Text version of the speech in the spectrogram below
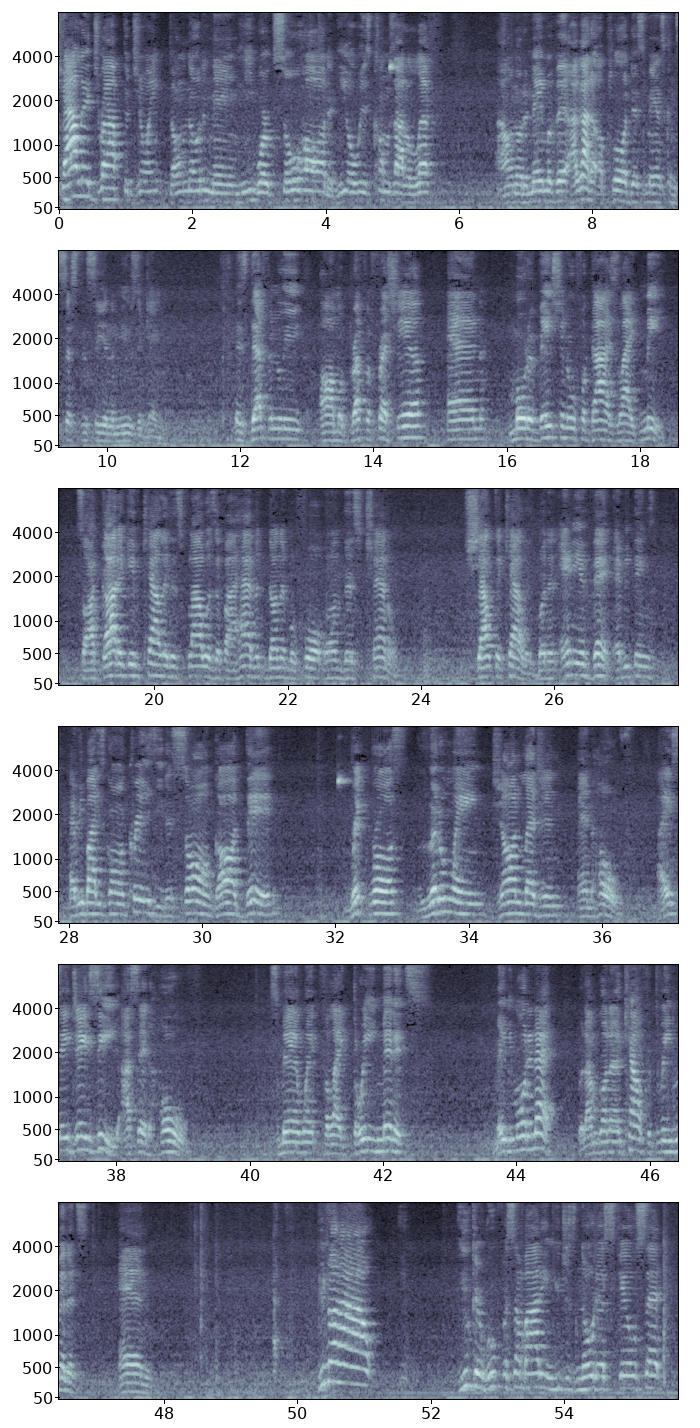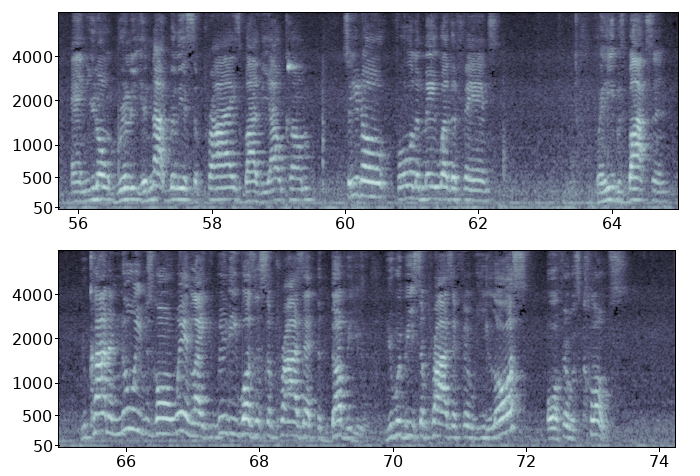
Khaled dropped the joint. Don't know the name. He works so hard and he always comes out of left. I don't know the name of it. I gotta applaud this man's consistency in the music game. It's definitely um, a breath of fresh air and motivational for guys like me. So I gotta give Khaled his flowers if I haven't done it before on this channel. Shout to Khaled. But in any event, everything's everybody's going crazy. This song God did, Rick Ross, Lil Wayne, John Legend, and Hove. I didn't say Jay Z. I said Hove. This man went for like three minutes, maybe more than that. But I'm gonna account for three minutes, and you know how you can root for somebody and you just know their skill set and you don't really you're not really surprised by the outcome. So you know, for all the Mayweather fans, when he was boxing, you kind of knew he was going to win. Like you really wasn't surprised at the W. You would be surprised if it, he lost or if it was close.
